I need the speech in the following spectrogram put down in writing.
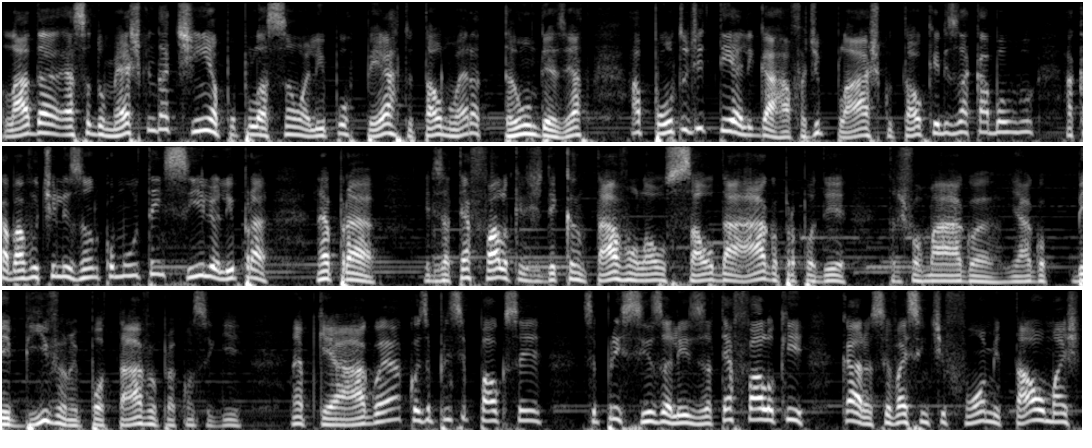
Lá da, essa do México ainda tinha população ali por perto e tal, não era tão deserto, a ponto de ter ali garrafa de plástico e tal, que eles acabam, acabavam utilizando como utensílio ali para, né, para eles até falam que eles decantavam lá o sal da água para poder transformar a água em água bebível, né, potável para conseguir, né? Porque a água é a coisa principal que você, você precisa ali. Eles até falam que, cara, você vai sentir fome e tal, mas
